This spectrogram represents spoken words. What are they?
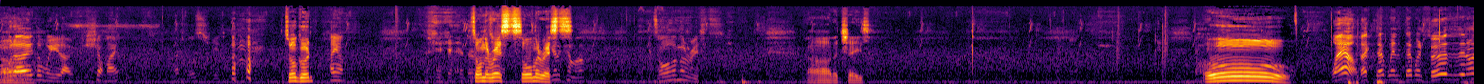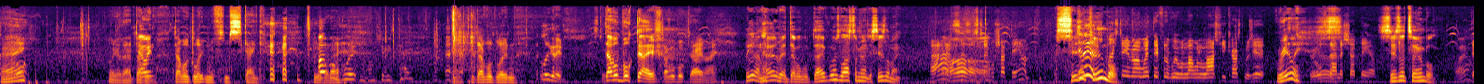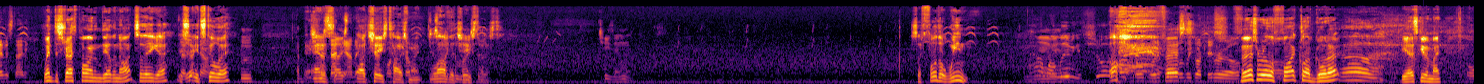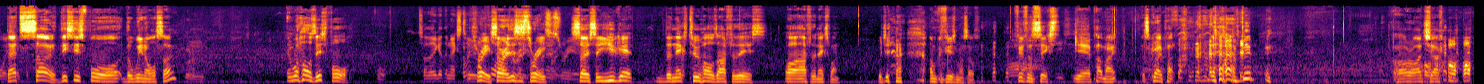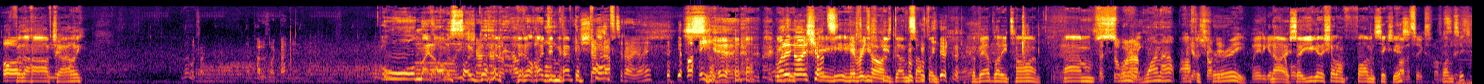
Oh. Gordo, the weirdo. Shot, mate. That was shit. It's all good. Hang on. It's on the wrists. It's all on the You gotta wrists. come up. It's all on the wrists. Oh, the cheese. Oh, Wow, that, that went that went further than I hey. thought. Look at that. Double, double gluten with some skank. Look at gluten on Chivy's cake. Double gluten. Look at him. Double book Dave. Double book day, mate. We haven't heard about Double Book Dave. When was the last time you went to Sizzler, mate? Ah, Oh. Sizzler's Toombul shut down. Sizzler Toombul. Steve and I went there for the, we were one of the last few customers, yeah. Really? They're all starting to shut down. Sizzler Toombul. Wow. Devastating. Went to Strathpine the other night, so there you go. It's, that it's still there. Have the And it's that down, they oh, cheese tap toast, mate. Just Love the the cheese most of it. toast. cheese in it. So for the win. How am I leaving it short? Oh, All good. First we got this. Rule. first rule of Fight Club, Gordo. Ah, Yeah, let's give him, mate. Always That's so. This is for the win also. Mm. And what hole is this for? Four. So they get the next two. Three. Sorry, this is three. This is three, yeah. So so you get the next two holes after this, or after the next one. Which I'm confusing myself. Fifth and oh, sixth. Yeah, putt, mate. That's a great putt. Bip. All right, Chuck. For the half, Charlie. That looks like that putt is like Batman. Oh, mate, I was Oh, so glad up. that I didn't have to shut up today, eh? yeah. One in nine shots He- he- every he's, time. He's done something about bloody time. Um, still one up. one up after three. We need to get no, so you get a shot on five and six, yes? Five and six. Five and six.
